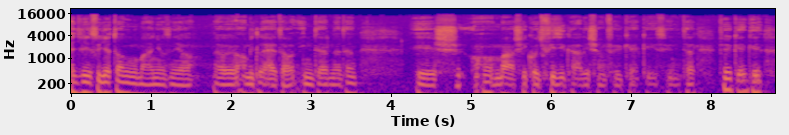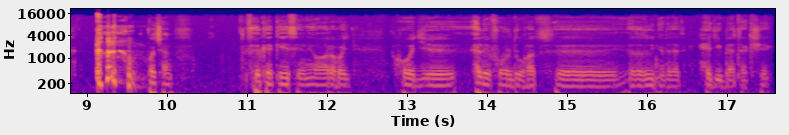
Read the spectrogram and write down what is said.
egyrészt ugye tanulmányozni, a, amit lehet a interneten, és a másik, hogy fizikálisan fő kell készülni. Tehát fő kell, bocsánat, fő kell készülni arra, hogy, hogy előfordulhat ez az úgynevezett hegyi betegség.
